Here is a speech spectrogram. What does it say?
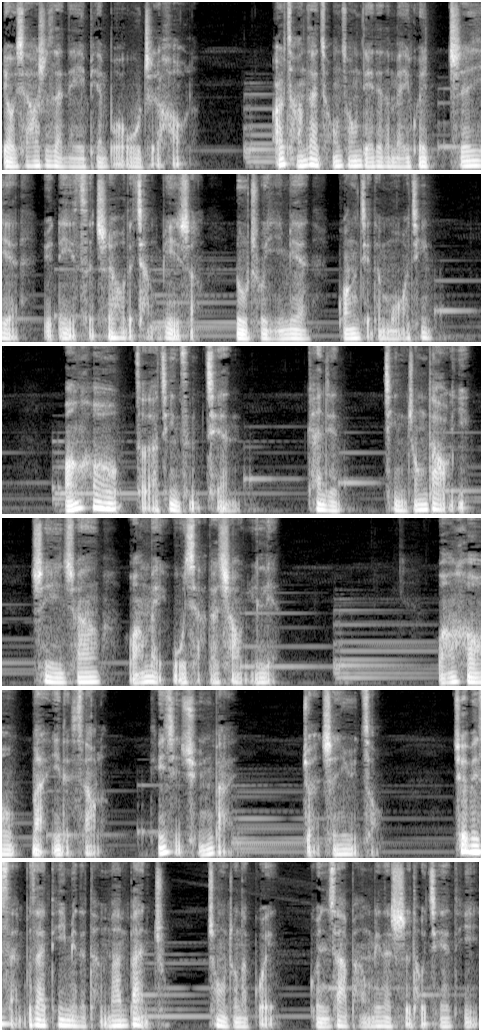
又消失在那一片薄雾之后了。而藏在重重叠叠的玫瑰枝叶与丽刺之后的墙壁上，露出一面光洁的魔镜。王后走到镜子前，看见镜中倒影是一张。完美无瑕的少女脸。王后满意的笑了，提起裙摆，转身欲走，却被散布在地面的藤蔓绊住，重重的滚滚下旁边的石头阶梯，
